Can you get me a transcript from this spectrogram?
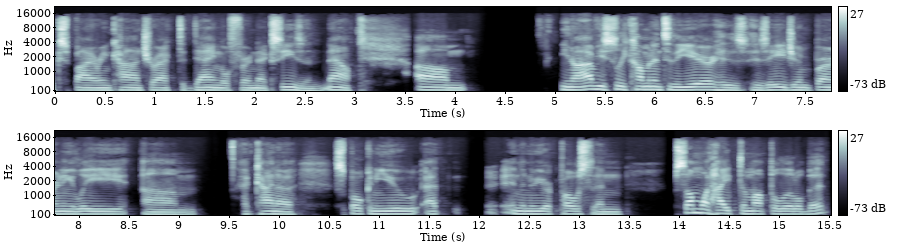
expiring contract to dangle for next season. Now, um, you know, obviously coming into the year, his his agent Bernie Lee um, had kind of spoken to you at in the New York Post and somewhat hyped him up a little bit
